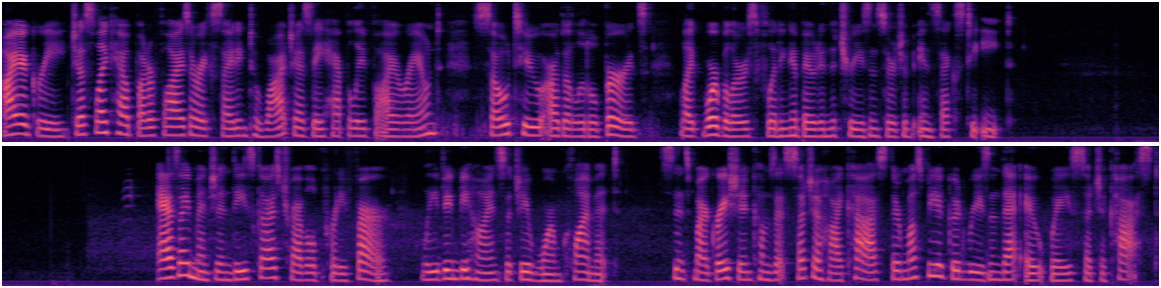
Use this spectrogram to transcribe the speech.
I agree, just like how butterflies are exciting to watch as they happily fly around, so too are the little birds, like warblers flitting about in the trees in search of insects to eat. As I mentioned, these guys travel pretty far, leaving behind such a warm climate. Since migration comes at such a high cost, there must be a good reason that outweighs such a cost.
